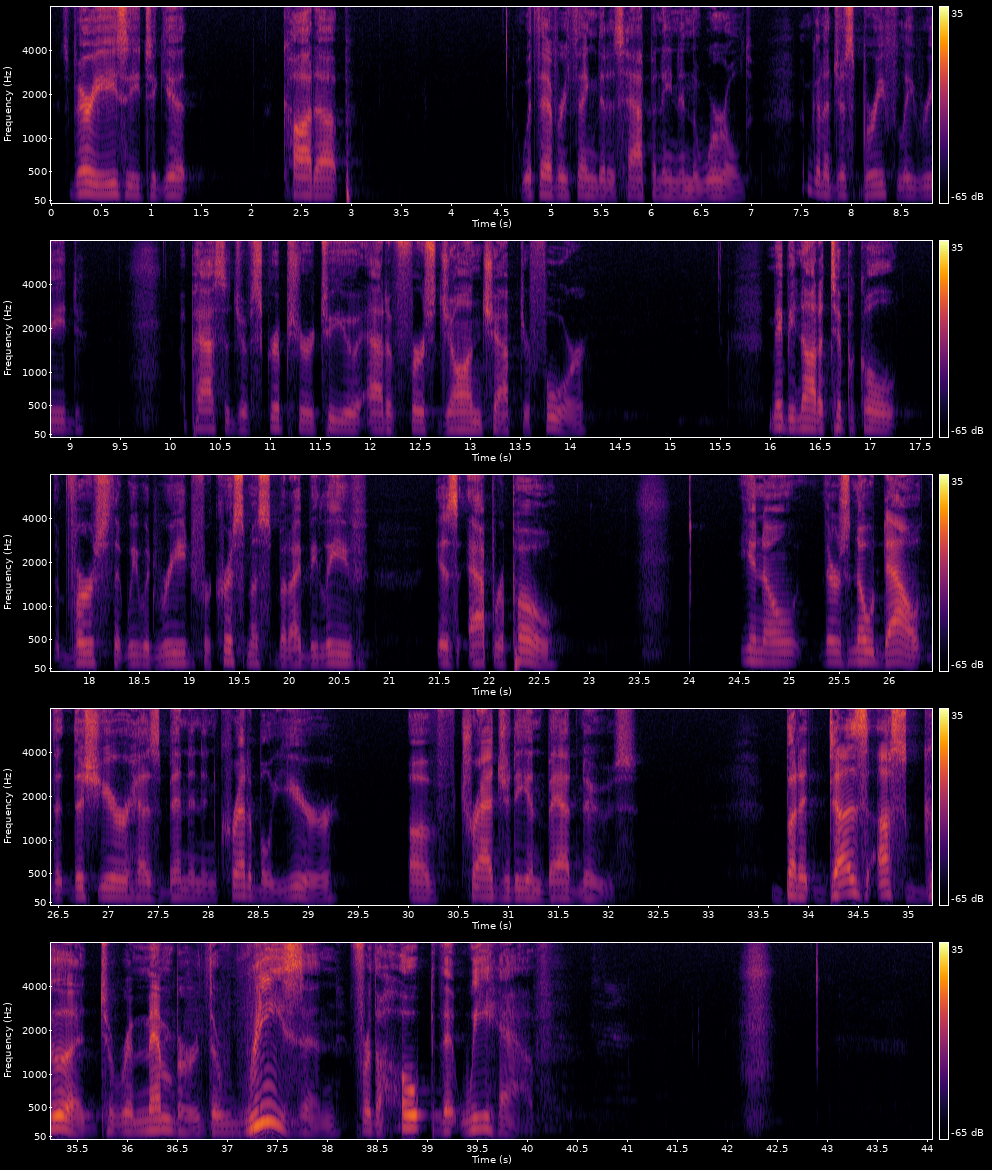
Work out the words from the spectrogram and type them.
It's very easy to get caught up with everything that is happening in the world. I'm going to just briefly read a passage of scripture to you out of 1 John chapter 4. Maybe not a typical verse that we would read for Christmas, but I believe is apropos. You know, there's no doubt that this year has been an incredible year of tragedy and bad news. But it does us good to remember the reason for the hope that we have.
